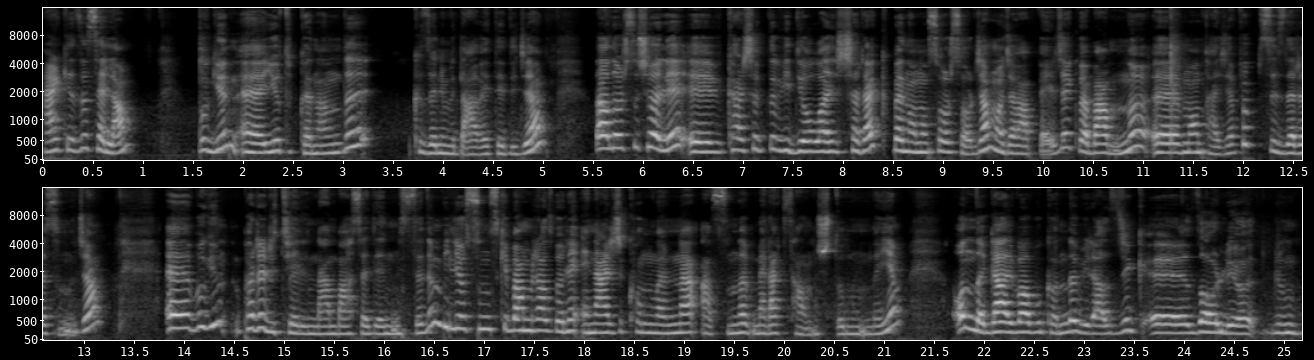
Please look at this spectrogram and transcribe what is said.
Herkese selam. Bugün e, YouTube kanalında kuzenimi davet edeceğim. Daha doğrusu şöyle e, karşılıklı videolaşarak ben ona soru soracağım. O cevap verecek ve ben bunu e, montaj yapıp sizlere sunacağım. E, bugün para ritüelinden bahsedelim istedim. Biliyorsunuz ki ben biraz böyle enerji konularına aslında merak salmış durumdayım. Onu da galiba bu konuda birazcık e, zorluyorum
